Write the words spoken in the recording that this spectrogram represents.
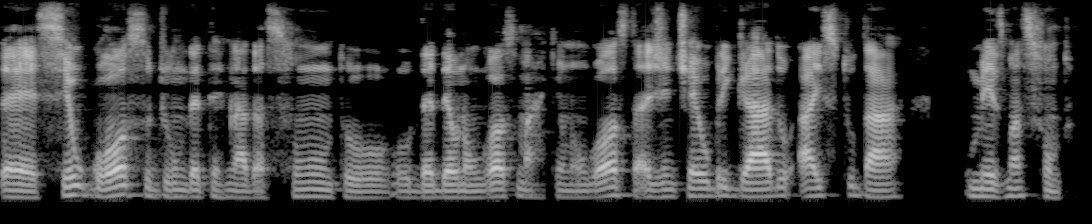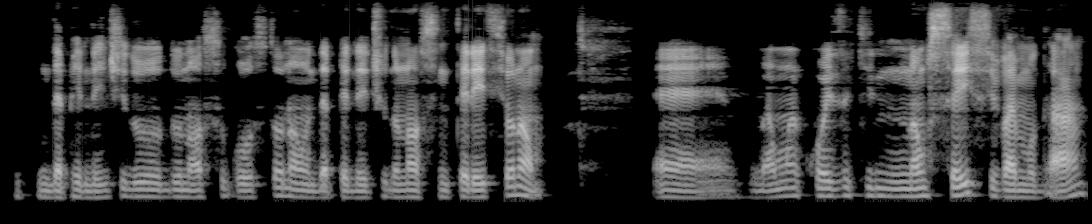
é, se eu gosto de um determinado assunto, o Dedéu não gosta, o Marquinho não gosta, a gente é obrigado a estudar o mesmo assunto, independente do, do nosso gosto ou não, independente do nosso interesse ou não. É, é uma coisa que não sei se vai mudar,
